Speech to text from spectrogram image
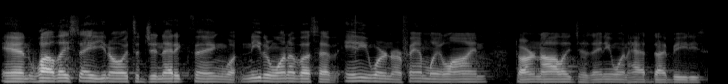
And while they say, you know, it's a genetic thing, well, neither one of us have anywhere in our family line, to our knowledge, has anyone had diabetes.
